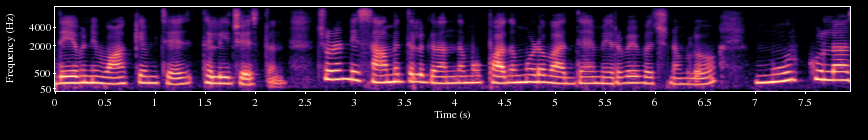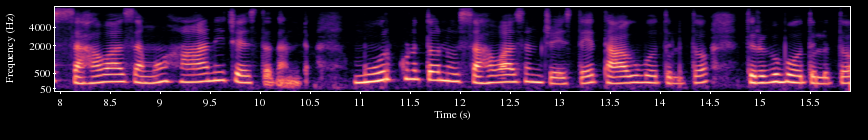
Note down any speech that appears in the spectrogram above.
దేవుని వాక్యం చే తెలియజేస్తుంది చూడండి సామెతల గ్రంథము పదమూడవ అధ్యాయం ఇరవై వచనంలో మూర్ఖుల సహవాసము హాని చేస్తుందంట. మూర్ఖునితో నువ్వు సహవాసం చేస్తే తాగుబోతులతో తిరుగుబోతులతో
